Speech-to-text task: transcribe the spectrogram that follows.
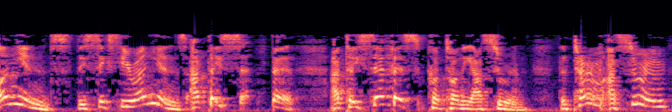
onions, the six-year onions. Ataisefes Kotani Asurim. The term Asurim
